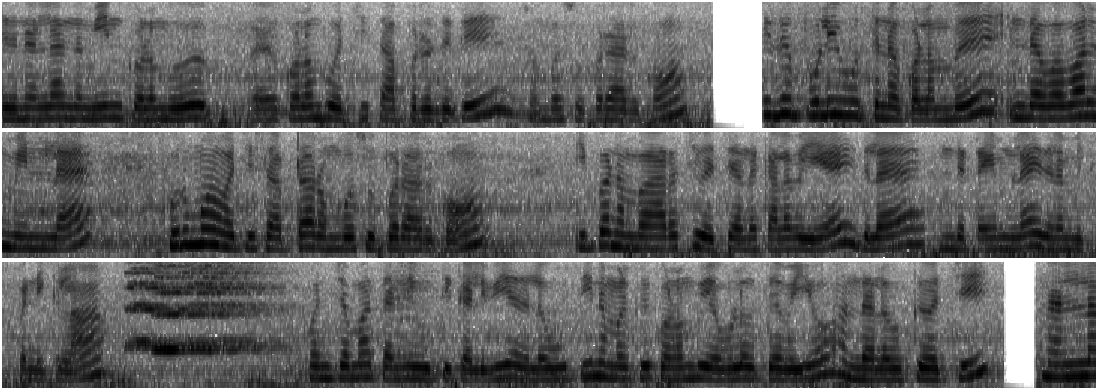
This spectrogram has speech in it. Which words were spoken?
இது நல்லா அந்த மீன் குழம்பு குழம்பு வச்சு சாப்பிட்றதுக்கு ரொம்ப சூப்பராக இருக்கும். இது புளி ஊற்றின குழம்பு. இந்த வவ்வால் மீனில் குருமா வச்சு சாப்பிட்டா ரொம்ப சூப்பராக இருக்கும். இப்போ நம்ம அரைச்சி வச்ச அந்த கலவையை இதில் இந்த டைமில் இதில் மிக்ஸ் பண்ணிக்கலாம். கொஞ்சமாக தண்ணி ஊற்றி கழுவி அதில் ஊற்றி நம்மளுக்கு குழம்பு எவ்வளோ தேவையோ அந்த அளவுக்கு வச்சு நல்லா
